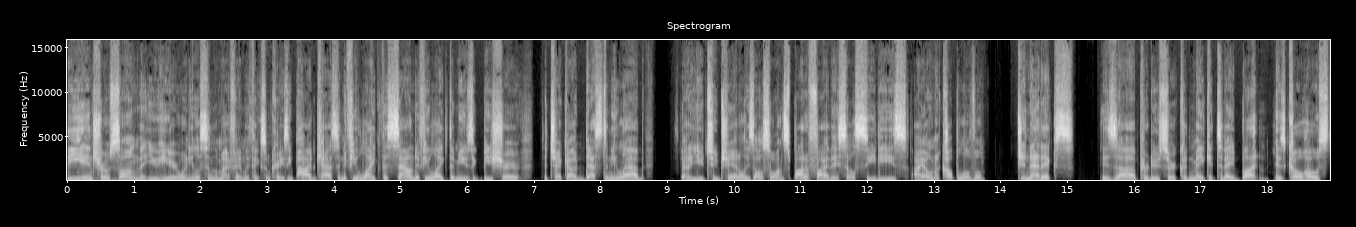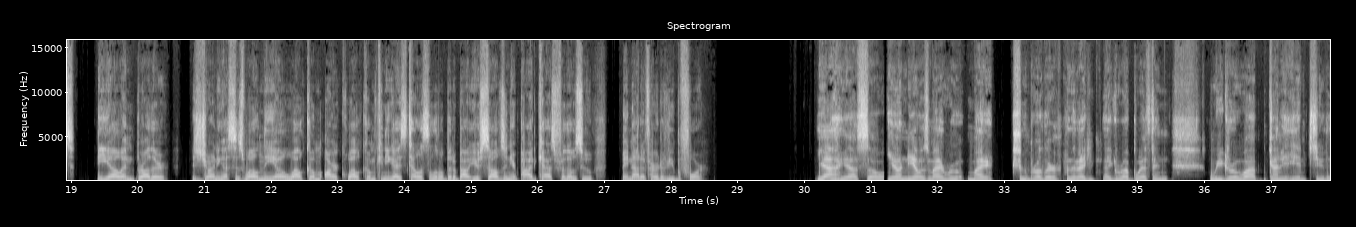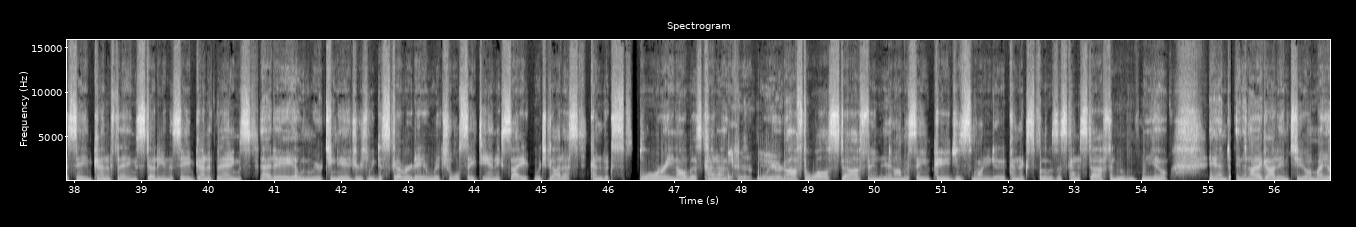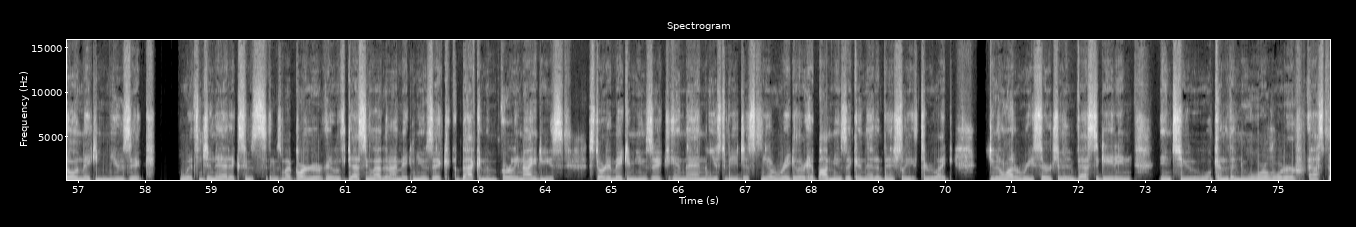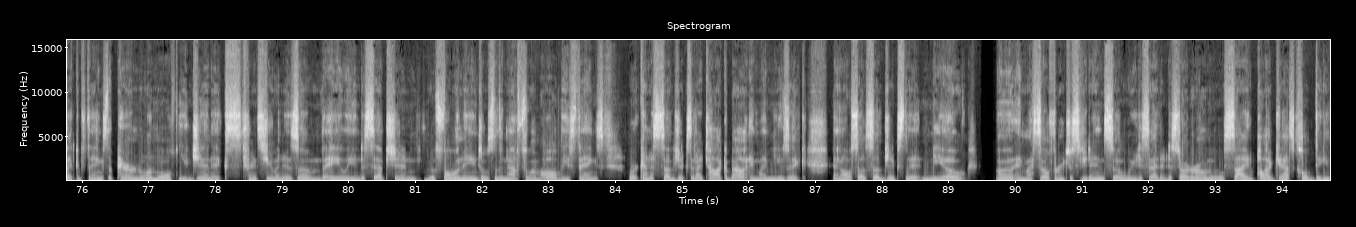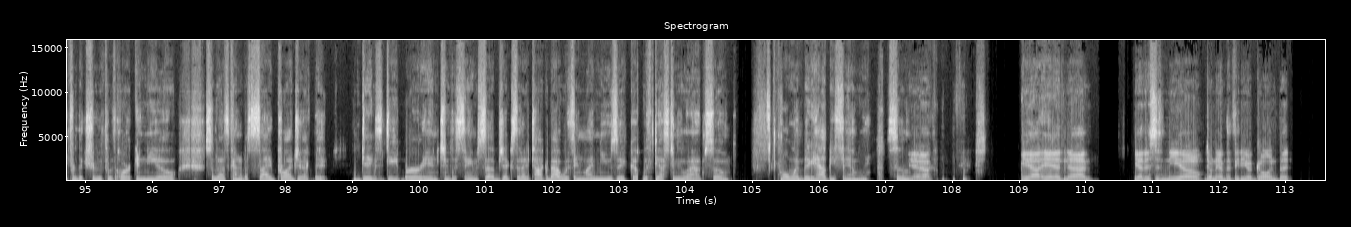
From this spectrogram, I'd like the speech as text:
the intro song that you hear when you listen to the My Family Thinks I'm Crazy podcast. And if you like the sound, if you like the music, be sure to check out Destiny Lab. He's got a YouTube channel. He's also on Spotify. They sell CDs. I own a couple of them. Genetics, his uh, producer, couldn't make it today, but his co host, Neo, and brother is joining us as well. Neo, welcome. Ark, welcome. Can you guys tell us a little bit about yourselves and your podcast for those who may not have heard of you before? Yeah, yeah. So you know, Neo is my root, my true brother that I I grew up with, and we grew up kind of into the same kind of things, studying the same kind of things. At a uh, when we were teenagers, we discovered a ritual satanic site, which got us kind of exploring all this kind of weird off the wall stuff, and and on the same page as wanting to kind of expose this kind of stuff, and you know, and and then I got into on my own making music with Genetics, who's who's my partner with Destiny Lab that I make music back in the early 90s. Started making music and then used to be just, you know, regular hip hop music. And then eventually through like doing a lot of research and investigating into kind of the new world order aspect of things, the paranormal, eugenics, transhumanism, the alien deception, the fallen angels, the Nephilim, all these things are kind of subjects that I talk about in my music and also subjects that Neo uh, and myself are interested in. So we decided to start our own little side podcast called Digging for the Truth with Ark and Neo. So that's kind of a side project that digs deeper into the same subjects that I talk about within my music uh, with Destiny Lab. So, all one big happy family. So, Yeah. Yeah. And uh, yeah, this is Neo. Don't have the video going, but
